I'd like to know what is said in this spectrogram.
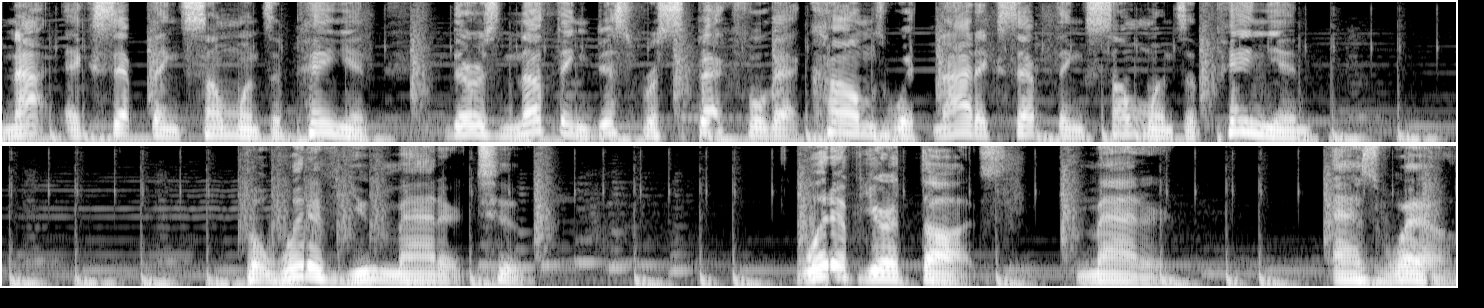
not accepting someone's opinion. There's nothing disrespectful that comes with not accepting someone's opinion. But what if you matter too? What if your thoughts matter as well?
